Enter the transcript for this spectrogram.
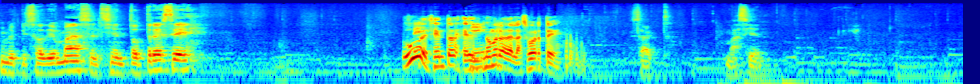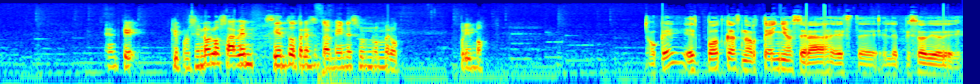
Un episodio más, el 113. Uh, el, ciento- el número de la suerte. Exacto, más 100. En que, que por si no lo saben, 113 también es un número primo. Ok, el podcast norteño será este el episodio de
